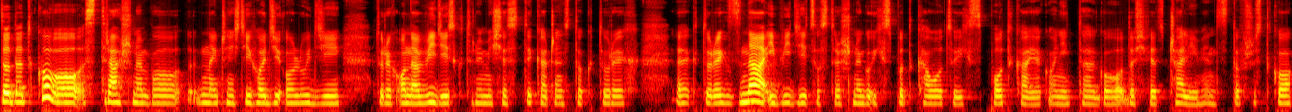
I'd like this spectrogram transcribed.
dodatkowo straszne, bo najczęściej chodzi o ludzi, których ona widzi, z którymi się styka, często których, e, których zna i widzi, co strasznego ich spotkało, co ich spotka, jak oni tego doświadczali, więc to wszystko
